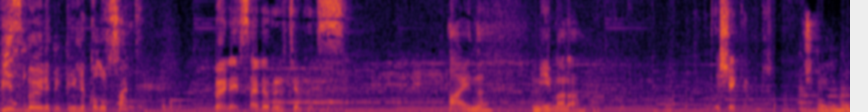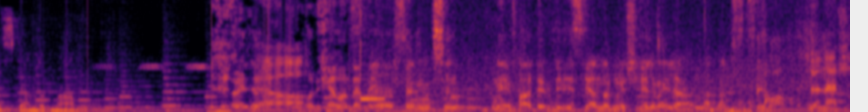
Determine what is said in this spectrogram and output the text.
Biz böyle bir birlik olursak böyle eserler üretebiliriz. Aynı mimara teşekkür ederim. Ya. Konuşamam ben de. Senin için ne ifade ediyor? İskenderun'u üç kelimeyle anlatmak istedim. Döner.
